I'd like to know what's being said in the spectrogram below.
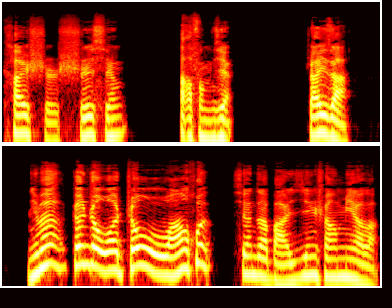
开始实行大封建。啥意思啊？你们跟着我周武王混，现在把殷商灭了，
